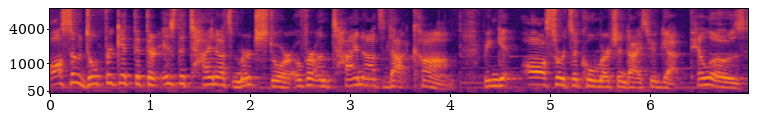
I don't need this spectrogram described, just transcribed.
Also, don't forget that there is the Tie Knots merch store over on tieknots.com where you can get all sorts of cool merchandise. We've got pillows,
